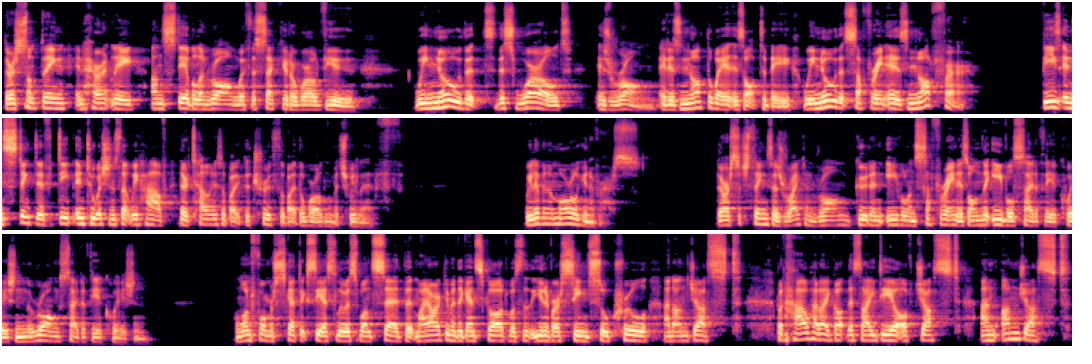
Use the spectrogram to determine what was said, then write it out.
There is something inherently unstable and wrong with the secular worldview. We know that this world is wrong. It is not the way it is ought to be. We know that suffering is not fair. These instinctive, deep intuitions that we have, they're telling us about the truth about the world in which we live. We live in a moral universe. There are such things as right and wrong, good and evil, and suffering is on the evil side of the equation, the wrong side of the equation. And one former skeptic, C.S. Lewis, once said that my argument against God was that the universe seemed so cruel and unjust. But how had I got this idea of just and unjust?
